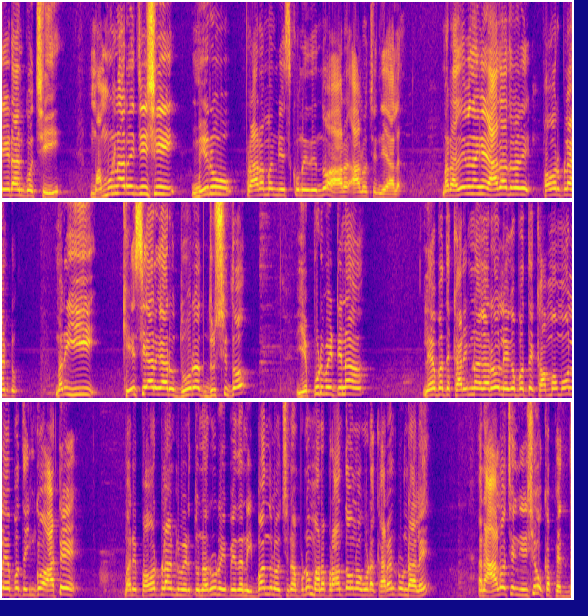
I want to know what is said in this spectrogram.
చేయడానికి వచ్చి మమ్మల్ని అరెస్ట్ చేసి మీరు ప్రారంభం చేసుకునేది ఏందో ఆలోచన చేయాలి. మరి అదేవిధంగా యాదాద్రి పవర్ ప్లాంట్ మరి ఈ కేసీఆర్ గారు దూర దృష్టితో ఎప్పుడు పెట్టినా లేకపోతే కరీంనగరో లేకపోతే ఖమ్మమో లేకపోతే ఇంకో అటే మరి పవర్ ప్లాంట్లు పెడుతున్నారు. రేపు ఏదైనా ఇబ్బందులు వచ్చినప్పుడు మన ప్రాంతంలో కూడా కరెంట్ ఉండాలి అని ఆలోచన చేసి ఒక పెద్ద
